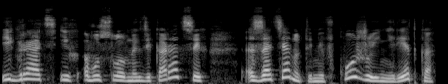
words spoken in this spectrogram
Играть их в условных декорациях, затянутыми в кожу и нередко.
